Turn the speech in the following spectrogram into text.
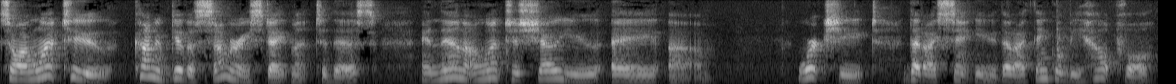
so I want to kind of give a summary statement to this, and then I want to show you a um, worksheet that I sent you that I think will be helpful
